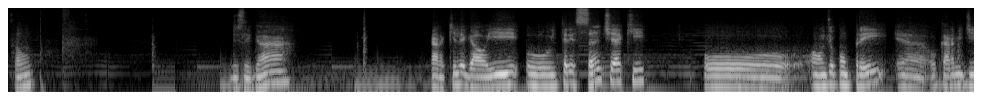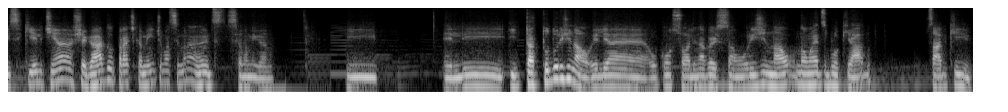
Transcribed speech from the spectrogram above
Então... Desligar. Cara, que legal. E o interessante é que o, onde eu comprei, é, o cara me disse que ele tinha chegado praticamente uma semana antes, se eu não me engano. E ele e tá tudo original. Ele é o console na versão original, não é desbloqueado. Sabe que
